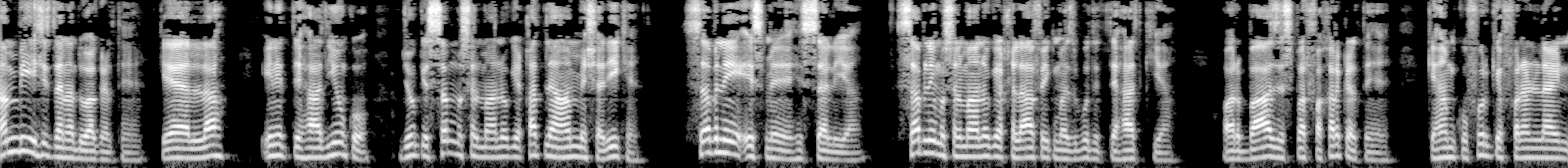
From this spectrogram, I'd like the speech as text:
ہم بھی اسی طرح دعا کرتے ہیں کہ اے اللہ، ان اتحادیوں کو، جو کہ سب مسلمانوں کے قتل عام میں شریک ہیں سب نے اس میں حصہ لیا۔ سب نے مسلمانوں کے خلاف ایک مضبوط اتحاد کیا اور بعض اس پر فخر کرتے ہیں کہ ہم کفر کے فرنٹ لائن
